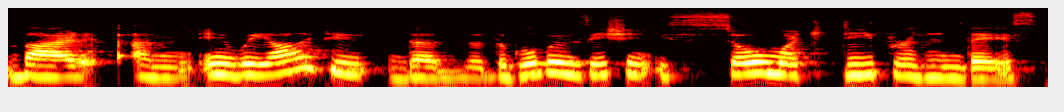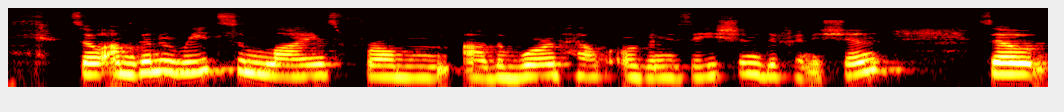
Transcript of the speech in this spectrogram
But um, in reality the, the, the, globalization is so much deeper than this. So i'm going to read some lines from uh, the world health organization definition. So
